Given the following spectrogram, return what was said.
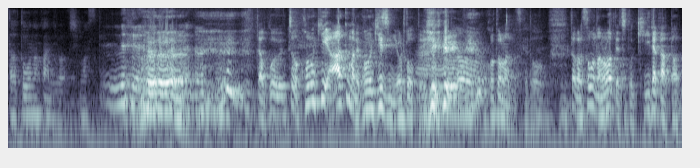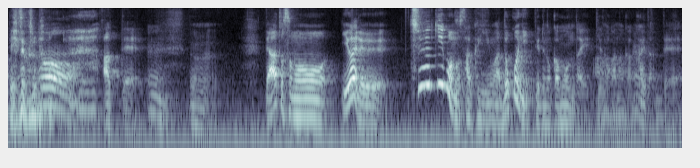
妥当な感じはしますけど、ね。だからこれちょっとこの記あくまでこの記事によるとっていううんことなんですけど。だからそうなのってちょっと聞きたかったっていうところがあって、うん。うん、であとそのいわゆる中規模の作品はどこに行ってるのか問題っていうのがなんか書いてあって。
